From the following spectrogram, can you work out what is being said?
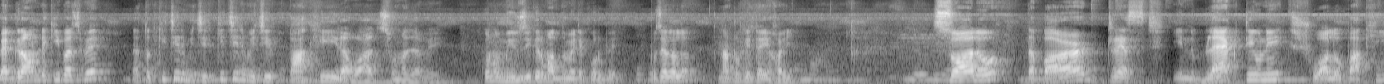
ব্যাকগ্রাউন্ডে কি বাজবে? না তো কিচির মিচির কিচির মিচির পাখির আওয়াজ শোনা যাবে। কোনো মিউজিকের মাধ্যমে এটা করবে। বোঝা গেল? নাটক এটাই হয়। Swallow the bird dressed in black tunic swallow পাখি,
